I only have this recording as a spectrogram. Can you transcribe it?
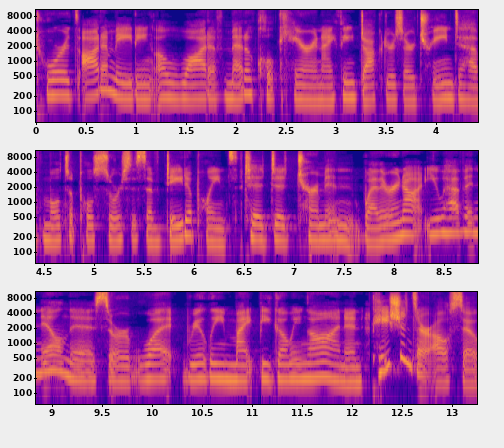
towards automating a lot of medical care. And I think doctors are trained to have multiple sources of data points to determine whether or not you have an illness or what really might be going on. And patients are also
